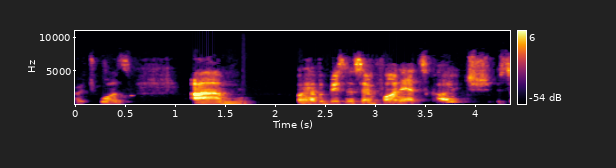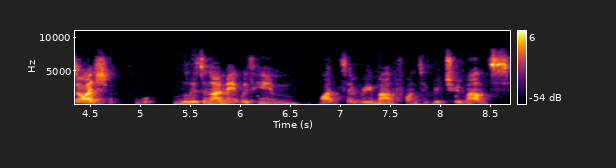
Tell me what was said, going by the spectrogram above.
coach was. Um, I have a business and finance coach. So I just, Liz and I meet with him once every month, once every two months.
